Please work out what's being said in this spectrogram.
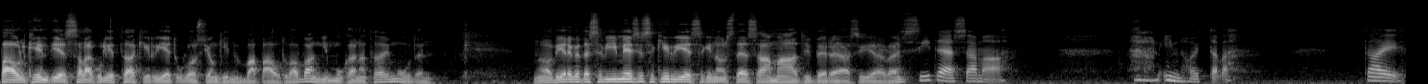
Paul kenties salakuljettaa kirjeet ulos jonkin vapautuvan vangin mukana tai muuten. No vieläkö tässä viimeisessä kirjeessäkin on sitä samaa typerää asiaa vai? Sitä samaa. Hän on inhoittava. Tai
